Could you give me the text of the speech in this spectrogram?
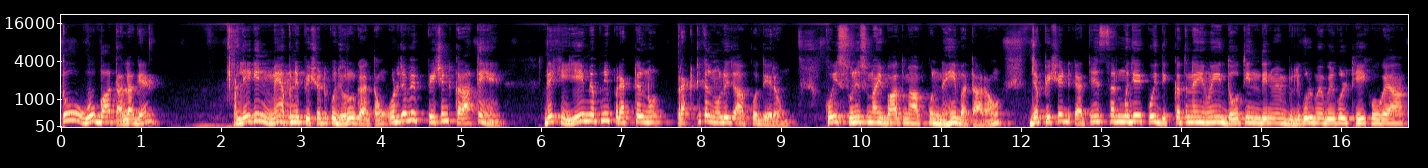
तो वो बात अलग है, लेकिन मैं अपने पेशेंट को ज़रूर कहता हूँ, और जब ये पेशेंट कराते हैं देखिए, ये मैं अपनी प्रैक्टिकल प्रैक्टिकल नॉलेज आपको दे रहा हूँ। कोई सुनी सुनाई बात मैं आपको नहीं बता रहा हूँ। जब पेशेंट कहते हैं, सर, मुझे कोई दिक्कत नहीं हुई दो तीन दिन में बिल्कुल मैं बिल्कुल ठीक हो गया,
